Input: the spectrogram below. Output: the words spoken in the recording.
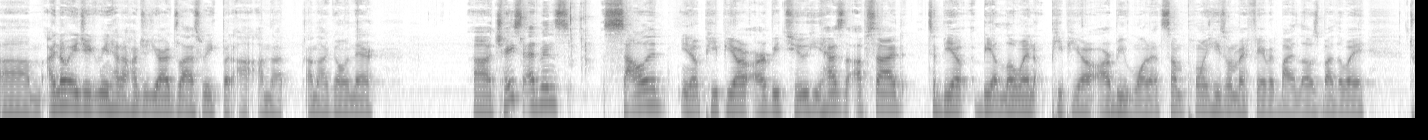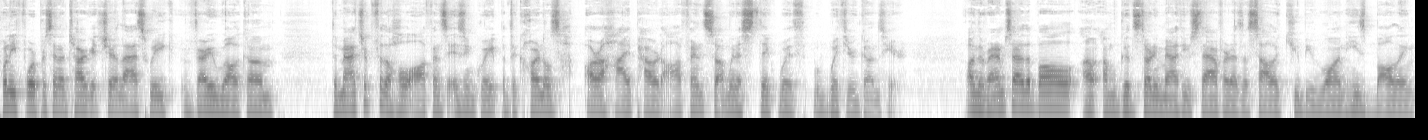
Um, I know AJ Green had 100 yards last week, but I, am not I'm not going there. Uh, Chase Edmonds, solid, you know, PPR RB two. He has the upside to be a be a low end PPR RB one at some point. He's one of my favorite buy lows, by the way. 24% of target share last week, very welcome. The matchup for the whole offense isn't great, but the Cardinals are a high powered offense, so I'm going to stick with with your guns here. On the Rams side of the ball, I'm good starting Matthew Stafford as a solid QB1. He's balling.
